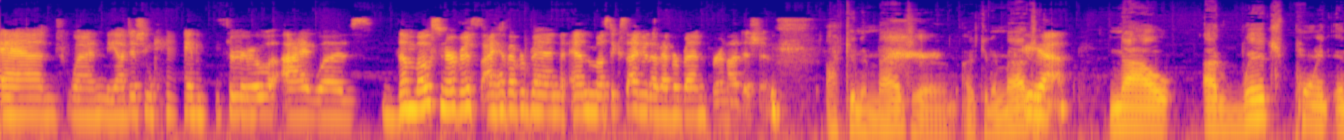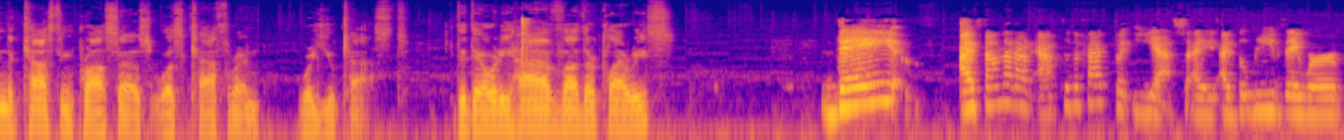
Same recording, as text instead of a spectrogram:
And when the audition came through, I was the most nervous I have ever been and the most excited I've ever been for an audition. I can imagine. I can imagine. yeah. Now, at which point in the casting process was Catherine? Were you cast? Did they already have uh, their Clarice? They, I found that out after the fact, but yes, I, I believe they were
